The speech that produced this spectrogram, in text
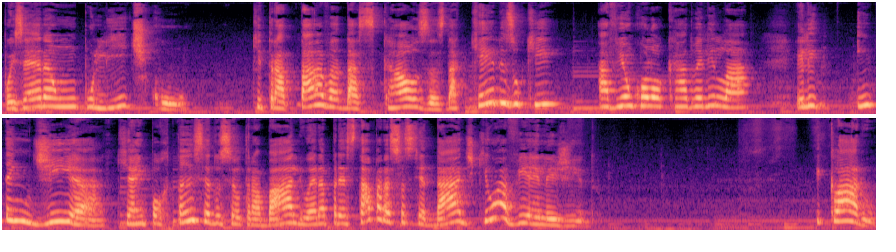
pois era um político que tratava das causas daqueles o que haviam colocado ele lá. Ele entendia que a importância do seu trabalho era prestar para a sociedade que o havia elegido. E claro,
